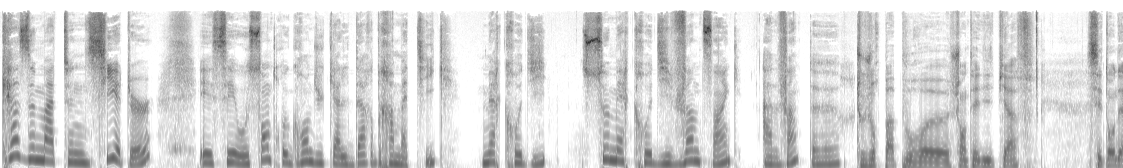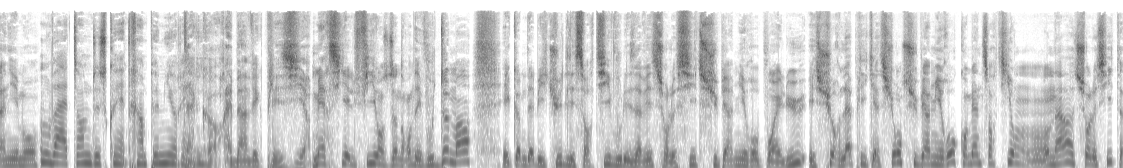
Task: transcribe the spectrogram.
Casematten Theatre et c'est au Centre Grand-Ducal d'Art Dramatique, mercredi, ce mercredi 25 à 20h. Toujours pas pour euh, chanter Edith Piaf? C'est ton dernier mot On va attendre de se connaître un peu mieux, Rémi. D'accord, eh bien avec plaisir. Merci Elfie, on se donne rendez-vous demain. Et comme d'habitude, les sorties, vous les avez sur le site supermiro.lu et sur l'application Supermiro. Combien de sorties on, on a sur le site?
